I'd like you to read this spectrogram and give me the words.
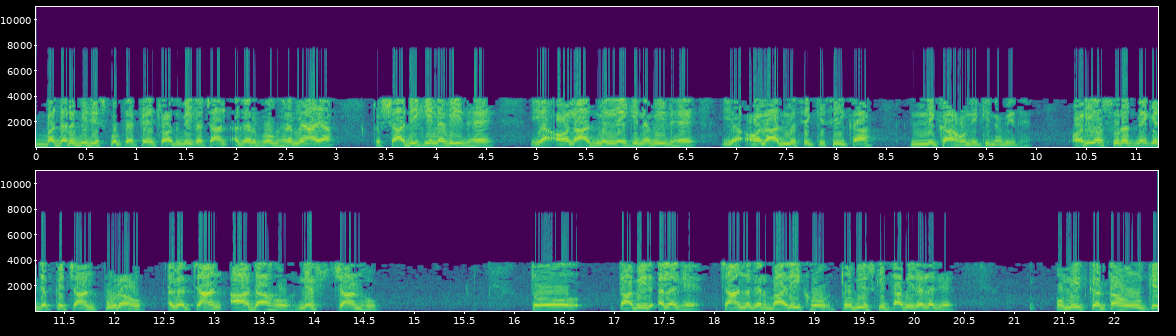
بدر بھی جس کو کہتے ہیں، چودھویں کا چاند۔ اگر وہ گھر میں آیا تو شادی کی نوید ہے یا اولاد ملنے کی نوید ہے یا اولاد میں سے کسی کا نکاح ہونے کی نوید ہے۔ اور یہ اس صورت میں کہ جبکہ چاند پورا ہو، اگر چاند آدھا ہو، نصف چاند ہو، تو تعبیر الگ ہے۔ چاند اگر باریک ہو، تو بھی اس کی تعبیر الگ ہے۔ امید کرتا ہوں کہ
